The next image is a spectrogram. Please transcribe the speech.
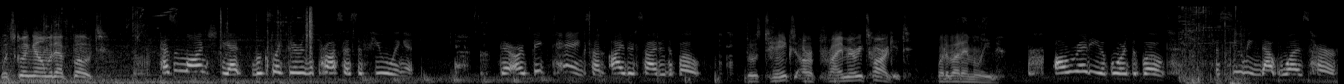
What's going on with that boat? Hasn't launched yet. Looks like they're in the process of fueling it. There are big tanks on either side of the boat. Those tanks are a primary target. What about Emeline? Already aboard the boat, assuming that was her.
